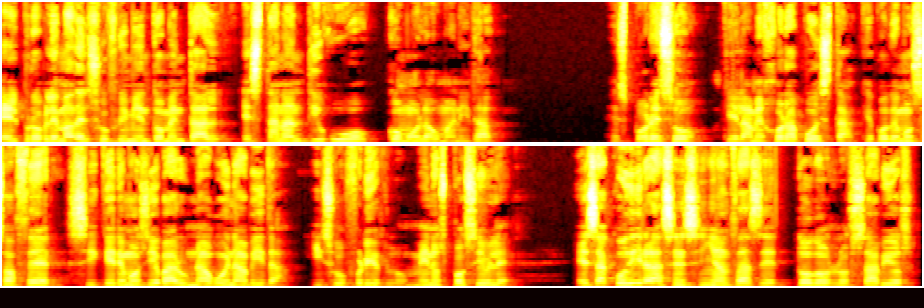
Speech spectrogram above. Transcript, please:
el problema del sufrimiento mental es tan antiguo como la humanidad. Es por eso que la mejor apuesta que podemos hacer si queremos llevar una buena vida y sufrir lo menos posible es acudir a las enseñanzas de todos los sabios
